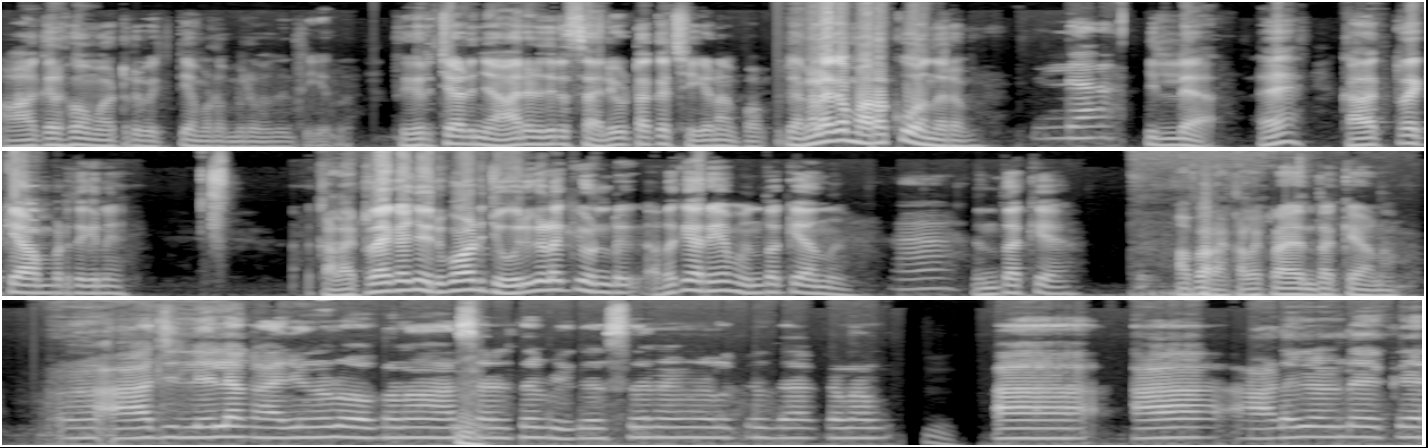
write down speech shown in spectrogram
ആഗ്രഹവുമായിട്ടൊരു വ്യക്തി നമ്മുടെ മുന്നിൽ വന്നിരിക്കുന്നത്. തീർച്ചയായിട്ടും ഞാനെടുത്തിട്ട് സല്യൂട്ടൊക്കെ ചെയ്യണം അപ്പം ഞങ്ങളൊക്കെ മറക്കുമോ അന്നേരം? ഇല്ല. ഇല്ല. ഏ? കളക്ടറൊക്കെ ആകുമ്പോഴത്തേക്കിന് കളക്ടറെ കഴിഞ്ഞാൽ ഒരുപാട് ജോലികളൊക്കെ ഉണ്ട്. അതൊക്കെ അറിയാം എന്തൊക്കെയാന്ന്? എന്തൊക്കെയാ? ആ പറ കളക്ടറായ എന്തൊക്കെയാണ്? ആ, ജില്ലയിലെ കാര്യങ്ങൾ നോക്കണം ആ സ്ഥലത്തെ വികസനങ്ങൾക്ക് ഇതാക്കണം. ആ ആ ആളുകളുടെയൊക്കെ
